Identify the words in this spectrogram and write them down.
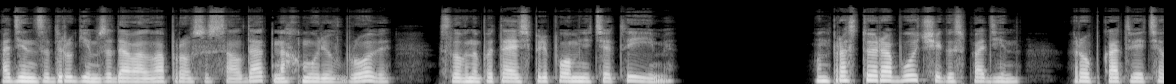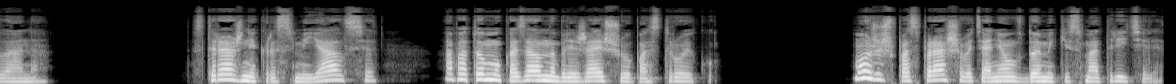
Один за другим задавал вопросы солдат, нахмурив брови, словно пытаясь припомнить это имя. «Он простой рабочий, господин», — робко ответила она. Стражник рассмеялся, а потом указал на ближайшую постройку. Можешь поспрашивать о нем в домике смотрителя.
